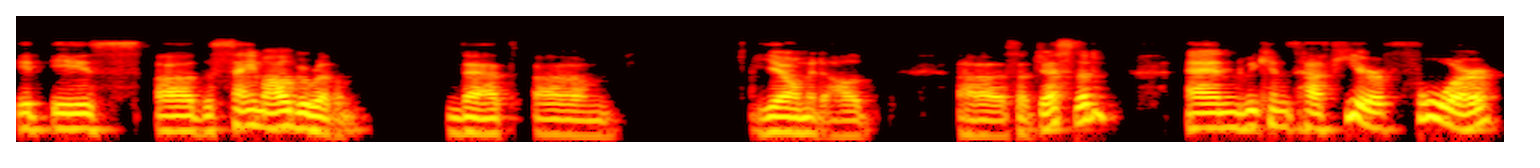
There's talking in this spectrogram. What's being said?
it is uh, the same algorithm that um, Yeom et al. Uh, suggested. And we can have here four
